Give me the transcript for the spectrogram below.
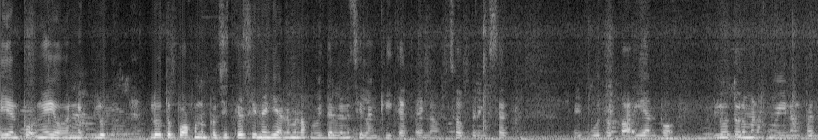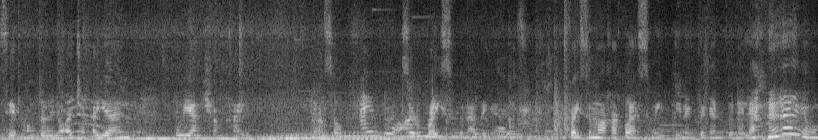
Ayan po ngayon. Nagluto po ako ng pansit kasi nahiya naman ako. May dala na silang cake at ano, soft drinks at may puto pa. Ayan po. Luto naman ako ngayon ng pansit pang turno. At saka yan, puyang Shanghai. Yan, so, yun, surprise po natin yan. Surprise sa mga ka-classmate. Dinagdagan ko na lang. yung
